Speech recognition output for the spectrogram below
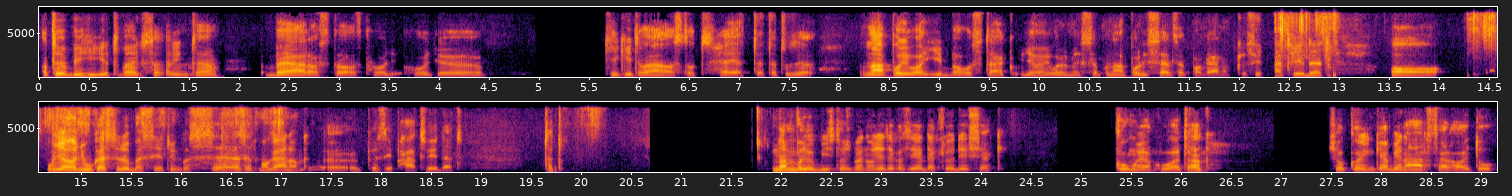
A többi hírt meg szerintem beáraszta azt, hogy, hogy kikit választott helyette. Tehát azért Nápolival hírba hozták, ugye, ha jól emlékszem, a Nápoli szerzett magának középhátvédet. A, ugye a Newcastle-ről beszéltünk, a szerzett magának középhátvédet. Tehát nem vagyok biztos benne, hogy ezek az érdeklődések komolyak voltak, sokkal inkább ilyen árfelhajtó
